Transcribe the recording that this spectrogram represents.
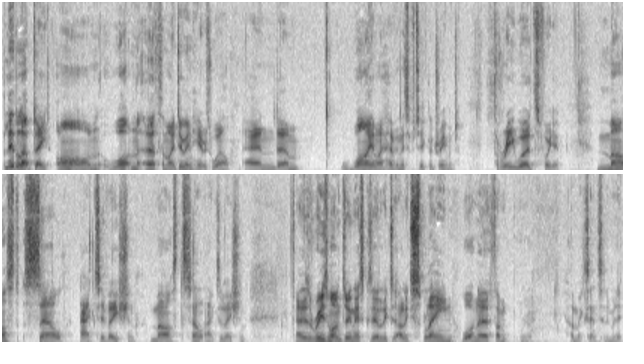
a little update on what on earth am I doing here as well, and um, why am I having this particular treatment? Three words for you: mast cell activation. Mast cell activation. And there's a reason why I'm doing this because I'll, I'll, explain what on earth I'm. That makes sense in a minute.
